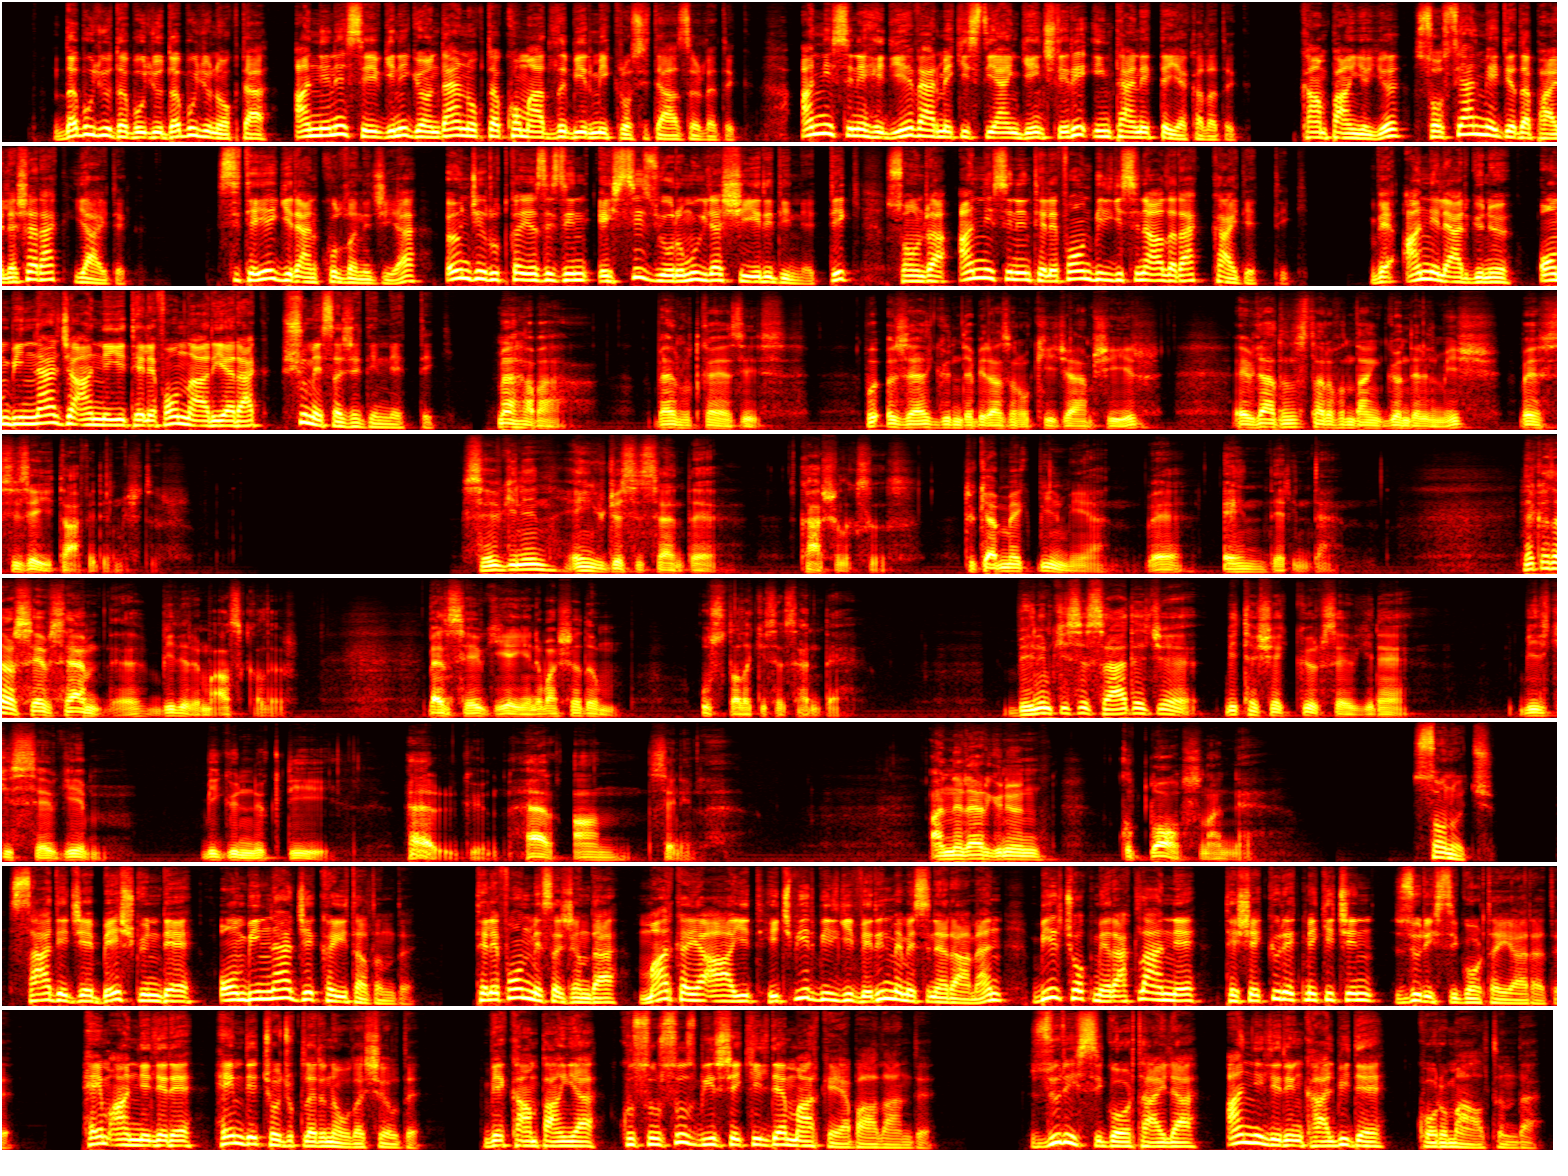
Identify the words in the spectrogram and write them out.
www.annenesevginigönder.com adlı bir mikrosite hazırladık. Annesine hediye vermek isteyen gençleri internette yakaladık. Kampanyayı sosyal medyada paylaşarak yaydık. Siteye giren kullanıcıya önce Rutkay Aziz'in eşsiz yorumuyla şiiri dinlettik, sonra annesinin telefon bilgisini alarak kaydettik. Ve anneler günü on binlerce anneyi telefonla arayarak şu mesajı dinlettik. Merhaba, ben Rutkay Aziz. Bu özel günde birazdan okuyacağım şiir, evladınız tarafından gönderilmiş ve size ithaf edilmiştir. Sevginin en yücesi sende, karşılıksız, tükenmek bilmeyen ve en derinden. Ne kadar sevsem de bilirim az kalır. Ben sevgiye yeni başladım, ustalık ise sende. Benimkisi sadece bir teşekkür sevgine, Bil ki sevgim bir günlük değil, her gün, her an seninle. Anneler günün kutlu olsun anne. Sonuç. Sadece 5 günde on binlerce kayıt alındı. Telefon mesajında markaya ait hiçbir bilgi verilmemesine rağmen birçok meraklı anne teşekkür etmek için Zürih Sigorta'yı aradı. Hem annelere hem de çocuklarına ulaşıldı. Ve kampanya kusursuz bir şekilde markaya bağlandı. Zürih Sigorta'yla annelerin kalbi de koruma altında.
